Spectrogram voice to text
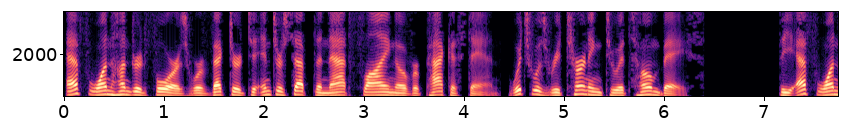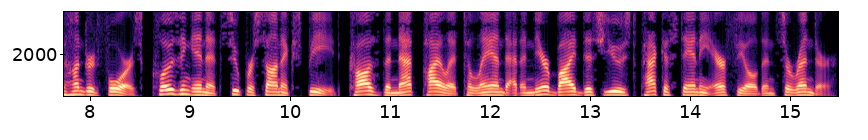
F-104s were vectored to intercept the Gnat flying over Pakistan, which was returning to its home base. The F-104s, closing in at supersonic speed, caused the Gnat pilot to land at a nearby disused Pakistani airfield and surrender.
